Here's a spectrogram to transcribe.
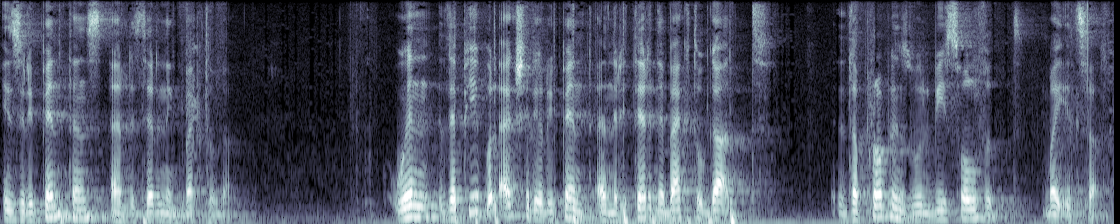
is repentance and returning back to God. When the people actually repent and return back to God, the problems will be solved by itself.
